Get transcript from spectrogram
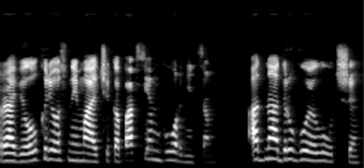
Провел крестный мальчика по всем горницам. Одна другой лучше,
